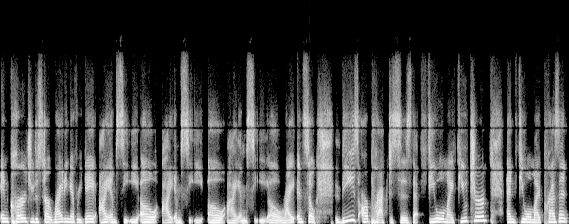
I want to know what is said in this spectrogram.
encourage you to start writing every day, I am CEO, I am CEO, I am CEO, right? And so these are practices that fuel my future and fuel my present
